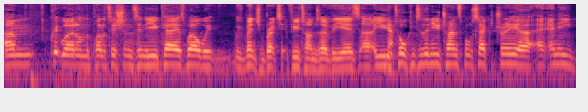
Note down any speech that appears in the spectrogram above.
Um, quick word on the politicians in the UK as well. We, have mentioned Brexit a few times over the years. Uh, are you yeah. talking to the new Transport Secretary? Uh, any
